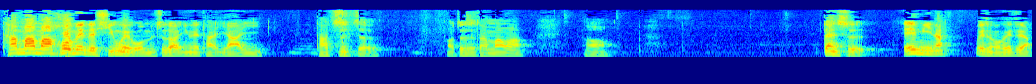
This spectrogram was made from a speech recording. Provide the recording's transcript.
他妈妈后面的行为我们知道，因为他压抑，他自责，好，这是他妈妈，啊。但是艾米呢，为什么会这样？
